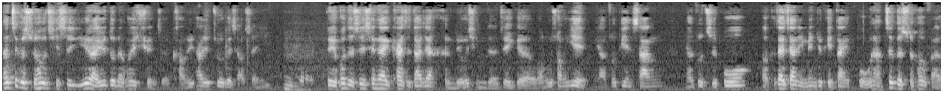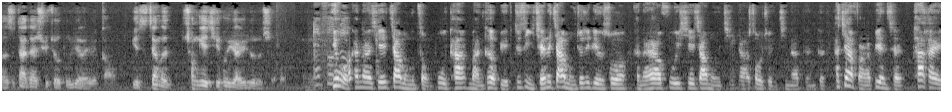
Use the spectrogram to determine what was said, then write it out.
那这个时候，其实越来越多人会选择考虑他去做一个小生意。嗯，对，或者是现在开始大家很流行的这个网络创业，你要做电商。你要做直播，呃，在家里面就可以带货。我想这个时候反而是大家需求度越来越高，也是这样的创业机会越来越多的时候。因为我看到一些加盟总部，它蛮特别，就是以前的加盟就是，例如说可能要付一些加盟金啊、授权金啊等等，它现在反而变成，它还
